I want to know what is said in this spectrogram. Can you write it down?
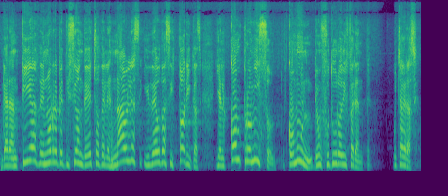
garantías de no repetición de hechos deleznables y deudas históricas y el compromiso común de un futuro diferente. Muchas gracias.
